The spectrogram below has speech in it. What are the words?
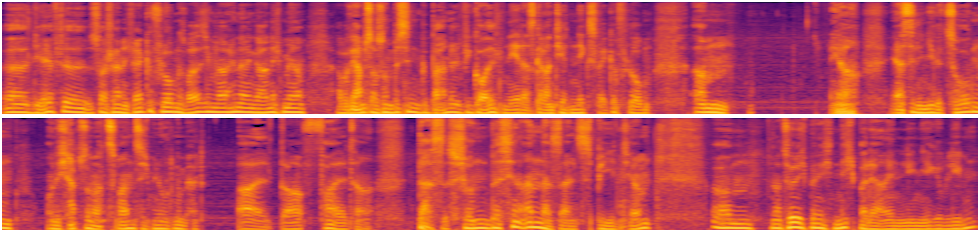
Äh, die Hälfte ist wahrscheinlich weggeflogen, das weiß ich im Nachhinein gar nicht mehr. Aber wir haben es auch so ein bisschen behandelt wie Gold. Nee, das garantiert nichts weggeflogen. Ähm, ja, erste Linie gezogen und ich habe so nach 20 Minuten gemerkt, alter Falter. Das ist schon ein bisschen anders als Speed, ja. Ähm, natürlich bin ich nicht bei der einen Linie geblieben.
